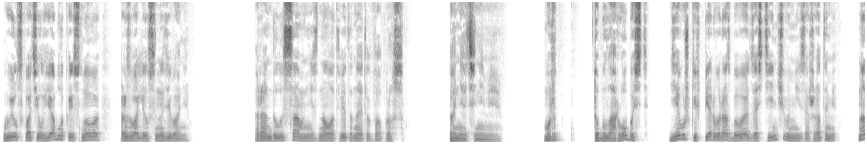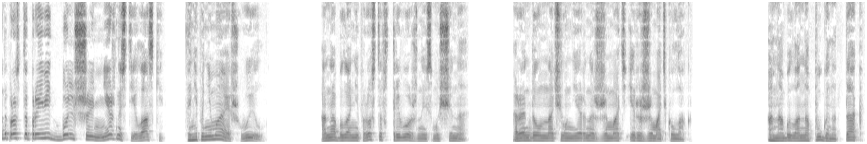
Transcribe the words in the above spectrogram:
Уилл схватил яблоко и снова развалился на диване. Рэндалл и сам не знал ответа на этот вопрос. Понятия не имею. Может, то была робость? Девушки в первый раз бывают застенчивыми и зажатыми. Надо просто проявить больше нежности и ласки. Ты не понимаешь, Уилл. Она была не просто встревожена и смущена. Рэндалл начал нервно сжимать и разжимать кулак. Она была напугана так,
